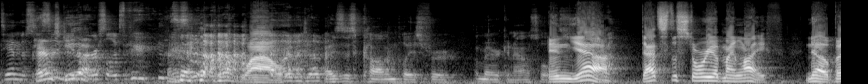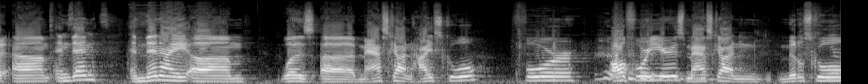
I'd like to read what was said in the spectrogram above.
Damn, this Parents is a do that. universal experience. Wow. Why is this commonplace for American households? And yeah, that's the story of my life. No, but um, and then and then I um, was a mascot in high school for all four years, mascot in middle school You're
